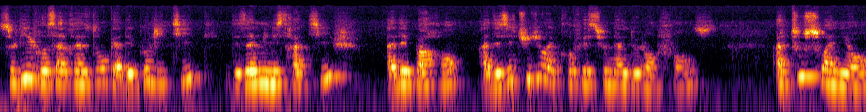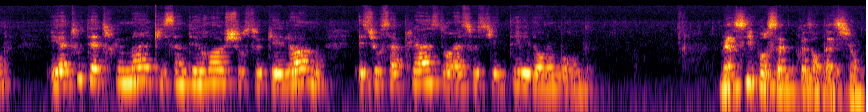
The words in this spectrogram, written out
Ce livre s'adresse donc à des politiques, des administratifs, à des parents, à des étudiants et professionnels de l'enfance, à tout soignant et à tout être humain qui s'interroge sur ce qu'est l'homme et sur sa place dans la société et dans le monde. Merci pour cette présentation.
